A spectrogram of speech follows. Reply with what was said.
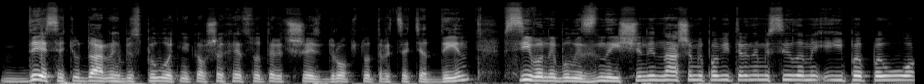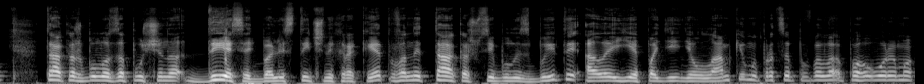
10 ударних безпілотників Шахет 136 дроб 131. Всі вони були знищені нашими повітряними силами і ППО. Також було запущено 10 балістичних ракет. Вони також всі були збиті, але є падіння уламків. Ми про це поговоримо.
